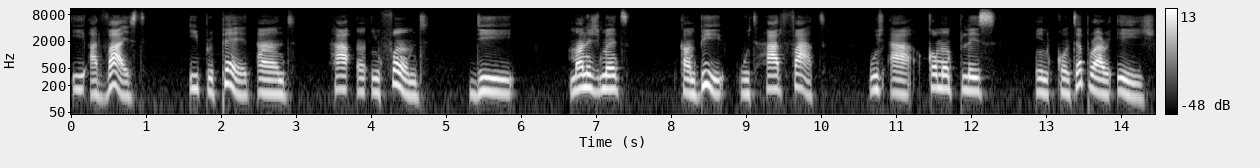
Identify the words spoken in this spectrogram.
he advised, he prepared and how uninformed the management can be with hard facts which are commonplace in contemporary age.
